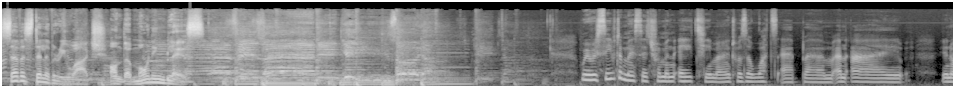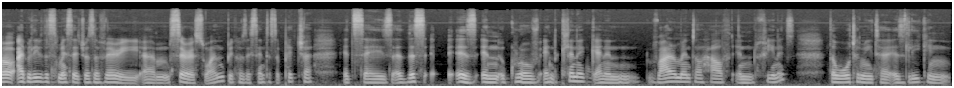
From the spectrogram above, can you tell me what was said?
Service Delivery Watch on the Morning Bliss. We received a message from an A teamer. It was a WhatsApp, um, and I, you know, I believe this message was a very um, serious one because they sent us a picture. It says uh, this is in Grove End Clinic and Environmental Health in Phoenix. The water meter is leaking.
